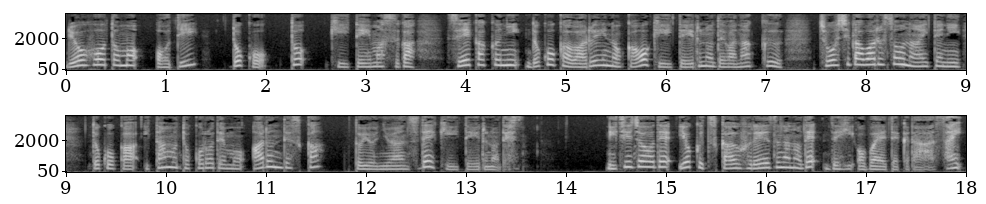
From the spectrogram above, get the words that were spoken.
両方ともオディ、どこと聞いていますが、正確にどこか悪いのかを聞いているのではなく、調子が悪そうな相手にどこか痛むところでもあるんですか？というニュアンスで聞いているのです。日常でよく使うフレーズなので、ぜひ覚えてください。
